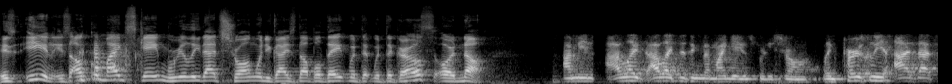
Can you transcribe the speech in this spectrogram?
Is Ian is Uncle Mike's game really that strong when you guys double date with the, with the girls, or no? I mean, I like I like to think that my game's pretty strong. Like personally, I that's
